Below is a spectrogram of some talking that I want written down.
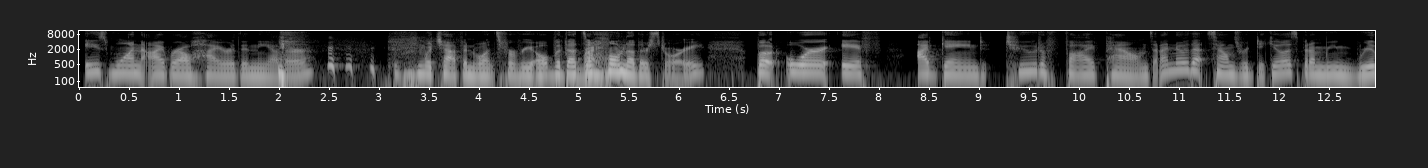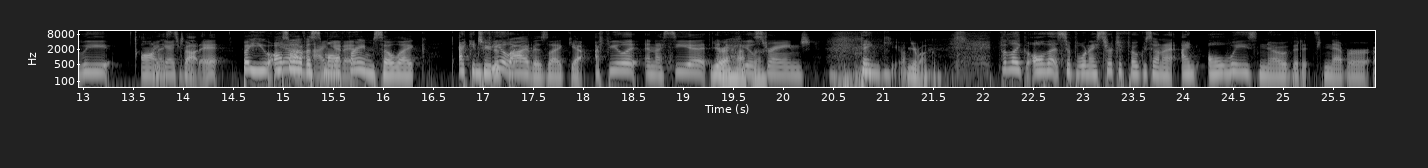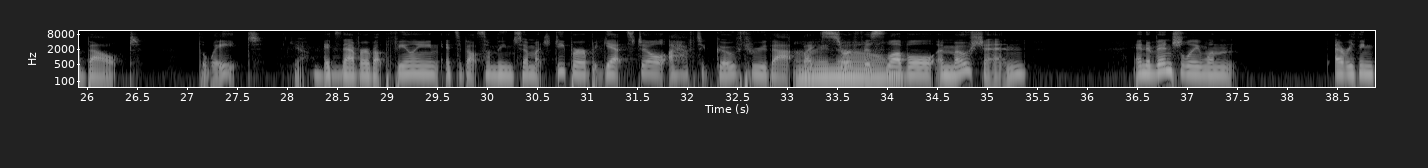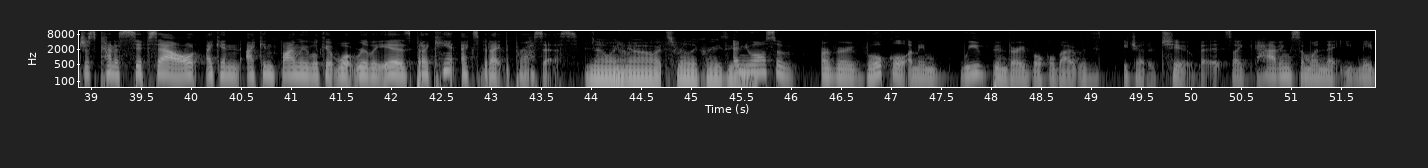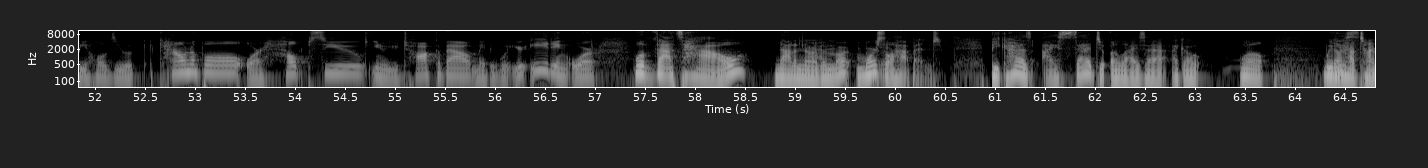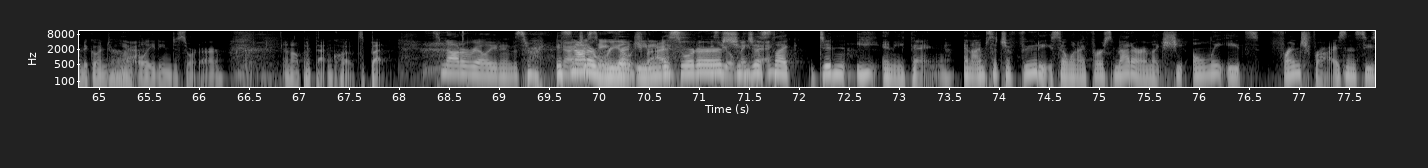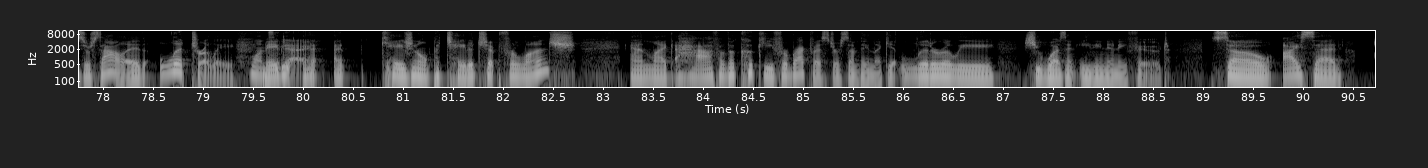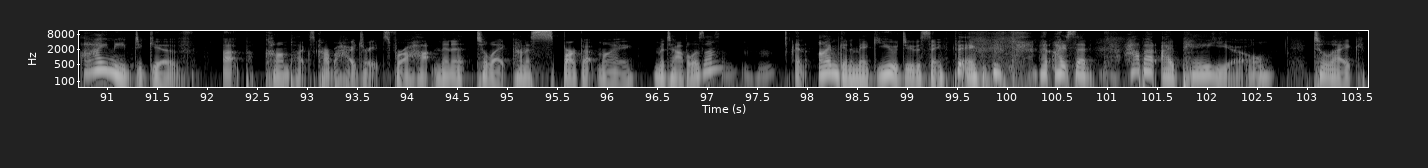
is one eyebrow higher than the other, which happened once for real, but that's a whole nother story. But, or if I've gained two to five pounds, and I know that sounds ridiculous, but I'm being really honest about it. but you also Yeah, have a small it. frame. So, like, I can two feel to five it. is like, yeah, I feel it and I see it You're and a it feels strange. Thank you. you're welcome. But like all that stuff, when I start to focus on it, I always know that it's never about the weight. Yeah. It's mm-hmm. never about the feeling. It's about something so much deeper. But yet, still, I have to go through that like I surface level emotion. And eventually, when everything just kind of sifts out, I can I can finally look at what really is. But I can't expedite the process. No, I No. know. It's really crazy. And you also are very vocal. I mean, we've been very vocal about it with each other too. It's like having someone that you maybe holds you accountable or helps you. You know, you talk about maybe what you're eating or Well, that's how not another mor- morsel happened. Because I said to Eliza, I go, well, we don't have time to go into her yeah. whole eating disorder. And I'll put that in quotes, but It's not a real eating disorder. it's I not a real French eating fries. Disorder. She just thing. like didn't eat anything. And I'm such a foodie. So when I first met her, I'm like, she only eats French fries and Caesar salad, literally. Once Maybe. An, an occasional potato chip for lunch. and like a half of a cookie for breakfast or something. Like it literally, she wasn't eating any food. So I said, I need to give up complex carbohydrates for a hot minute to like kind of spark up my metabolism. Mm-hmm. And I'm going to make you do the same thing. and I said, How about I pay you to like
